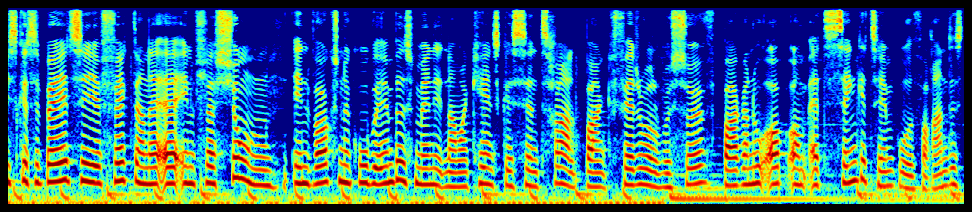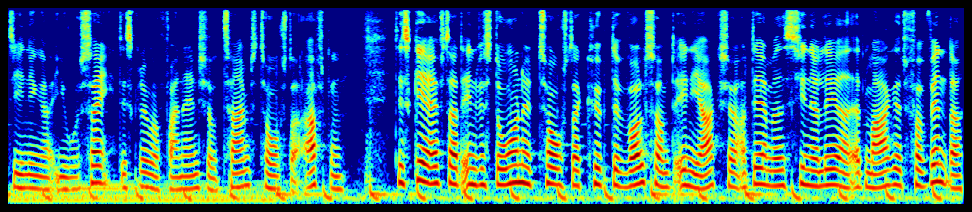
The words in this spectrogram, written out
Vi skal tilbage til effekterne af inflationen. En voksende gruppe embedsmænd i den amerikanske centralbank Federal Reserve bakker nu op om at sænke tempoet for rentestigninger i USA, det skriver Financial Times torsdag aften. Det sker efter, at investorerne torsdag købte voldsomt ind i aktier og dermed signalerede, at markedet forventer,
